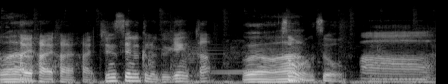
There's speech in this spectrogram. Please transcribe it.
はいはいはいはい。純正無垢の具現化？うんうんそうなんですよ。あ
